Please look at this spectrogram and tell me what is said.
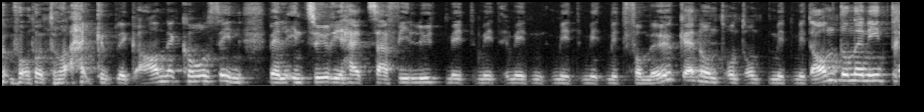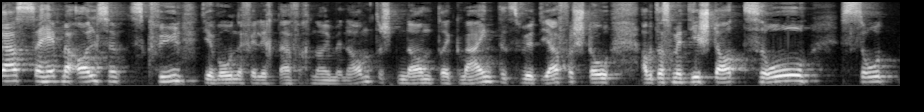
wo wir da eigentlich angekommen sind. Weil in Zürich hat es auch viele Leute mit, mit, mit, mit, mit, mit Vermögen und, und, und mit, mit anderen Interessen, hat man also das Gefühl, die wohnen vielleicht einfach noch jemand anders, in einer anderen Gemeinde, das würde ich auch verstehen. Aber dass man die Stadt so, so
